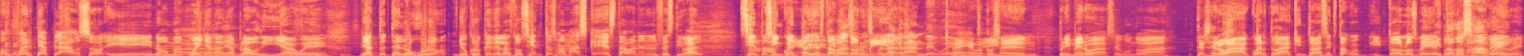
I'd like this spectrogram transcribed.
Un fuerte aplauso. Y no, ma, güey, ya nadie aplaudía, güey. Sí, sí, sí. Ya te, te lo juro, yo creo que de las 200 mamás que estaban en el festival, 150 ya Pero estaban en dormidas. escuela grande, güey. Eh, güey, Sí. pues en primero A, segundo A, tercero A, cuarto A, quinto A, sexto A, y todos los ve. Y pues, todos no A, mames, güey.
